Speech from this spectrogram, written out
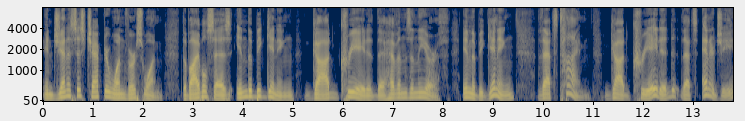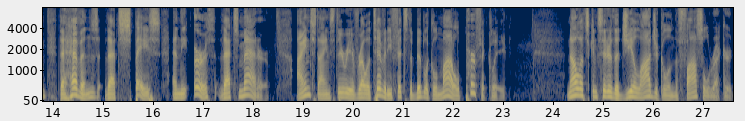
in Genesis chapter 1, verse 1, the Bible says, In the beginning, God created the heavens and the earth. In the beginning, that's time. God created, that's energy, the heavens, that's space, and the earth, that's matter. Einstein's theory of relativity fits the biblical model perfectly. Now let's consider the geological and the fossil record.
